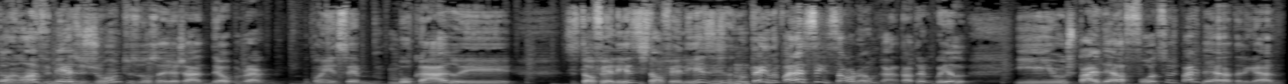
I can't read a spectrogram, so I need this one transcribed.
estão nove meses juntos, ou seja, já deu pra conhecer um bocado e estão felizes, estão felizes, não tem, não parece sem sal não, cara, tá tranquilo. E os pais dela, foda-se os pais dela, tá ligado?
